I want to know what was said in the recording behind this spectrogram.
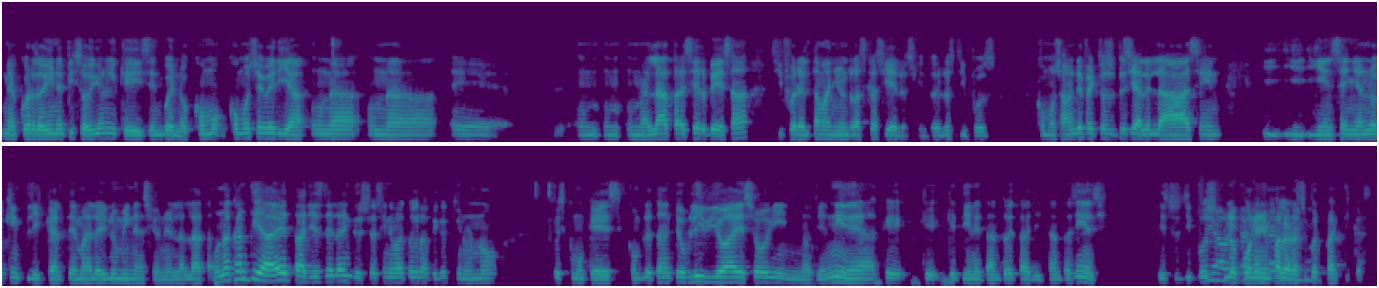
me acuerdo, hay un episodio en el que dicen, bueno, ¿cómo, cómo se vería una, una, eh, una lata de cerveza si fuera el tamaño de un rascacielos? Y entonces los tipos, como saben de efectos especiales, la hacen y, y, enseñan lo que implica el tema de la iluminación en la lata. Una cantidad de detalles de la industria cinematográfica que uno no, pues como que es completamente oblivio a eso y no tiene ni idea que, que, que tiene tanto detalle y tanta ciencia. Y estos tipos lo ponen en palabras súper prácticas.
